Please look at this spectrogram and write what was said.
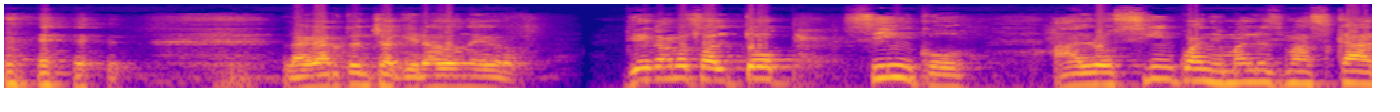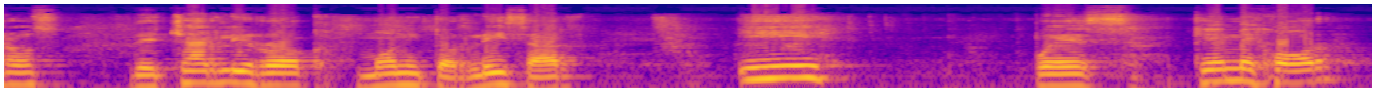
Lagarto enchaquirado negro. Llegamos al top 5, a los 5 animales más caros de Charlie Rock Monitor Lizard. Y pues, qué mejor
